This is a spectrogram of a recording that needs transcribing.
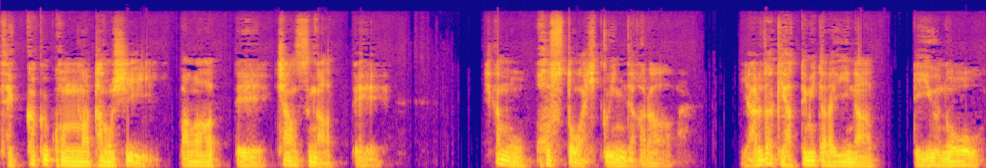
せっかくこんな楽しい場があって、チャンスがあって、しかもコストは低いんだから、やるだけやってみたらいいなっていうのを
